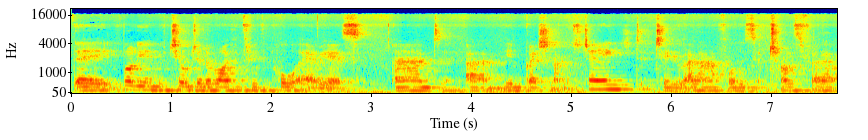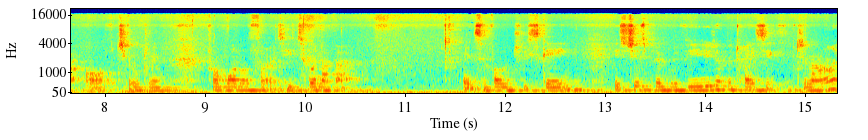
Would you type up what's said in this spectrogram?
the volume of children arriving through the port areas and um, the Immigration Act was changed to allow for this transfer of children from one authority to another. It's a voluntary scheme. It's just been reviewed on the 26th of July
